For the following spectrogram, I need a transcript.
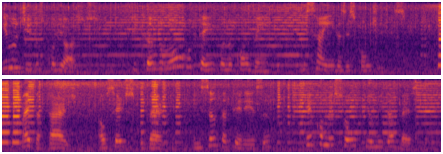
iludir os curiosos, ficando longo tempo no convento e saídas escondidas. Mais à tarde, ao ser descoberto em Santa Teresa, recomeçou o filme da véspera.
